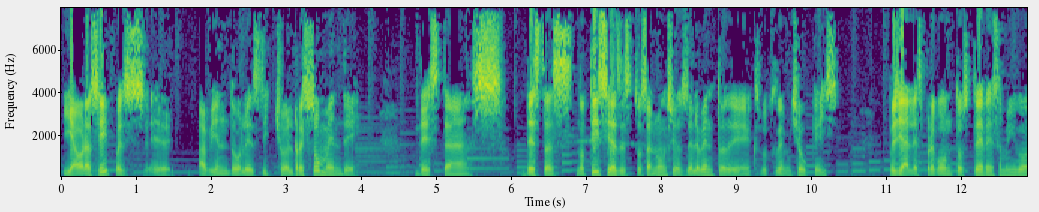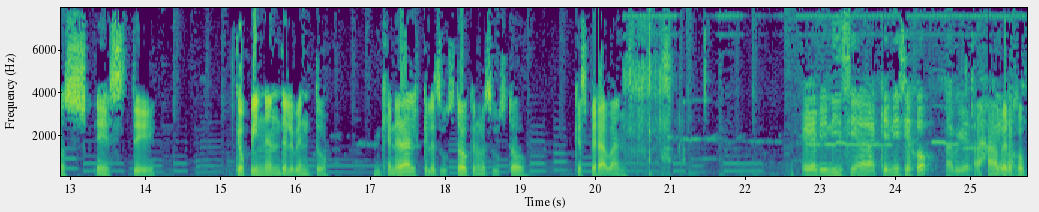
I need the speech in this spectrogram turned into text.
Y ahora sí, pues eh, habiéndoles dicho el resumen de, de estas de estas noticias, de estos anuncios del evento de Xbox Game Showcase, pues ya les pregunto a ustedes, amigos, este, ¿qué opinan del evento en general? ¿Qué les gustó? ¿Qué no les gustó? Que esperaban. A ver, inicia, que inicia Job. A ver, Ajá, a ver, Job,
